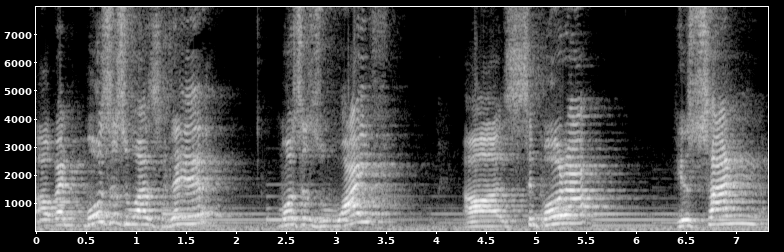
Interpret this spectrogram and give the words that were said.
uh, when Moses was there, Moses' wife uh, Zipporah, his son,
